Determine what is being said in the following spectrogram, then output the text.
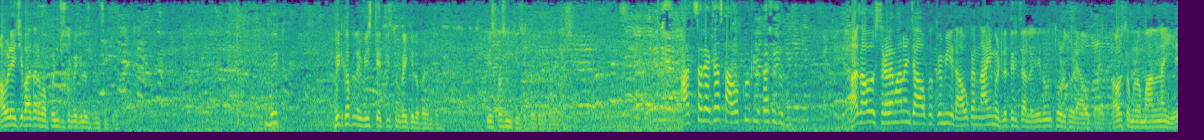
आवळ्याचे बाजारभाव पंचवीस रुपये किलो पण संपले बीट. बीट खपले वीस ते तीस रुपये किलोपर्यंत. वीसपासून तीस रुपये किलोपर्यंत. आज सगळ्यात जास्त आवक कुठली? कशाची होती? आज आवक सगळ्या मालांची आवका कमी आहेत. आवका नाही म्हटलं तरी चालेल. हे दोन थोडे थोडे आवक आहेत. पावसामुळे माल नाहीये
